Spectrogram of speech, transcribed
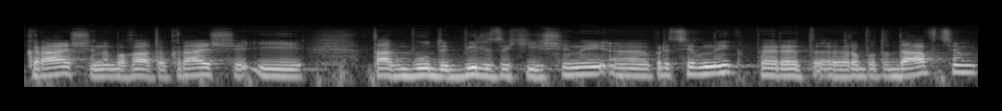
краще, набагато краще, і так буде більш захищений е, працівник перед е, роботодавцем,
